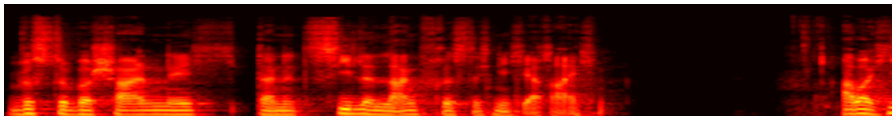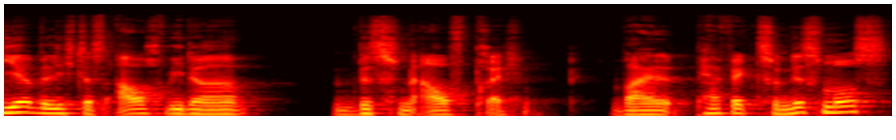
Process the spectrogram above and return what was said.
wirst du wahrscheinlich deine Ziele langfristig nicht erreichen. Aber hier will ich das auch wieder ein bisschen aufbrechen, weil Perfektionismus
